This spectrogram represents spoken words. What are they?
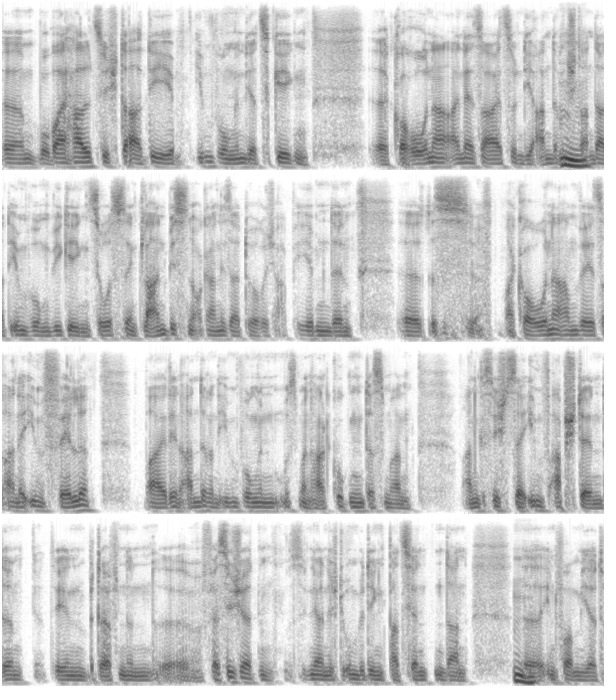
ähm, wobei halt sich da die Impfungen jetzt gegen äh, Corona einerseits und die anderen mhm. Standardimpfungen wie gegen SOS ein klein bisschen organisatorisch abheben, denn äh, das ist, äh, bei Corona haben wir jetzt eine Impfwelle. Bei den anderen Impfungen muss man halt gucken, dass man angesichts der Impfabstände den betreffenden Versicherten, das sind ja nicht unbedingt Patienten, dann mhm. informiert.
